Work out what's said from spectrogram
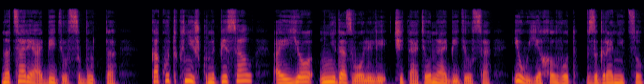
На царя обиделся будто. Какую-то книжку написал, а ее не дозволили читать, он и обиделся. И уехал вот в заграницу.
